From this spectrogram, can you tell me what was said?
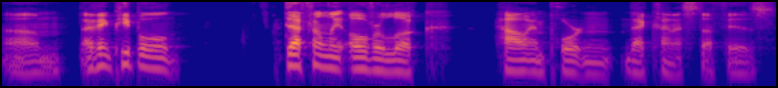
Um, i think people definitely overlook how important that kind of stuff is.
